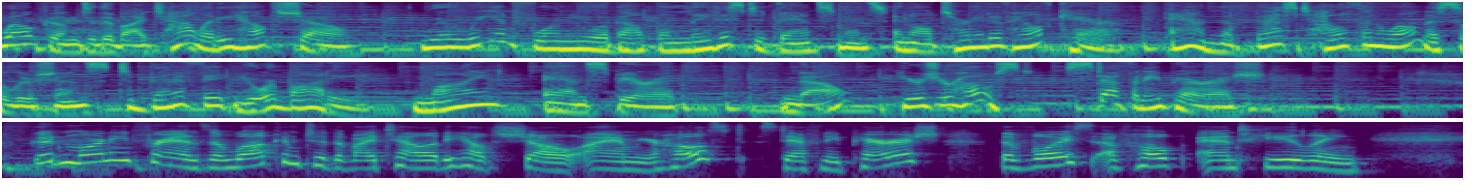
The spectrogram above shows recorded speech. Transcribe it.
Welcome to the Vitality Health Show, where we inform you about the latest advancements in alternative healthcare and the best health and wellness solutions to benefit your body, mind, and spirit. Now, here's your host, Stephanie Parrish. Good morning, friends, and welcome to the Vitality Health Show. I am your host, Stephanie Parrish, the voice of hope and healing.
